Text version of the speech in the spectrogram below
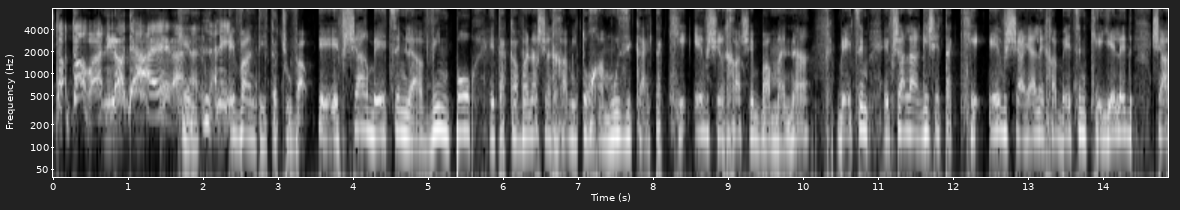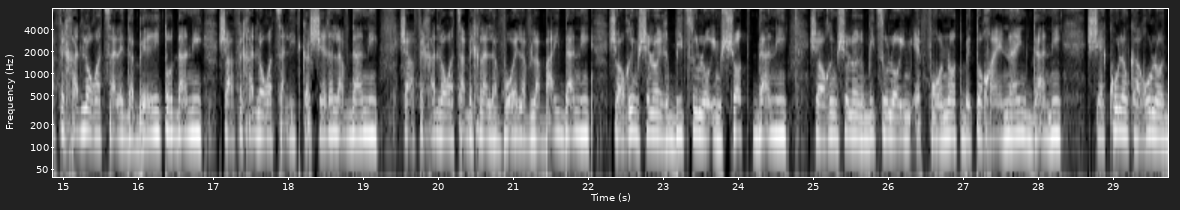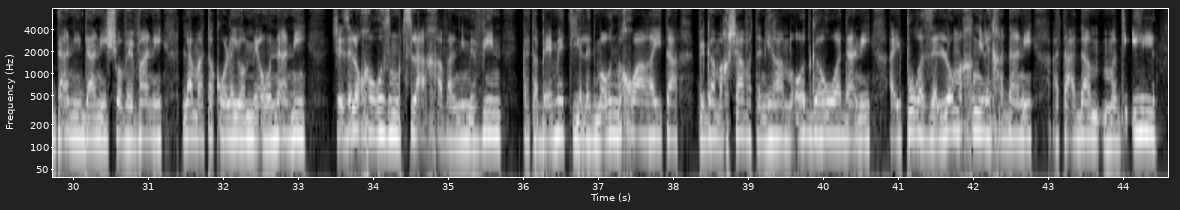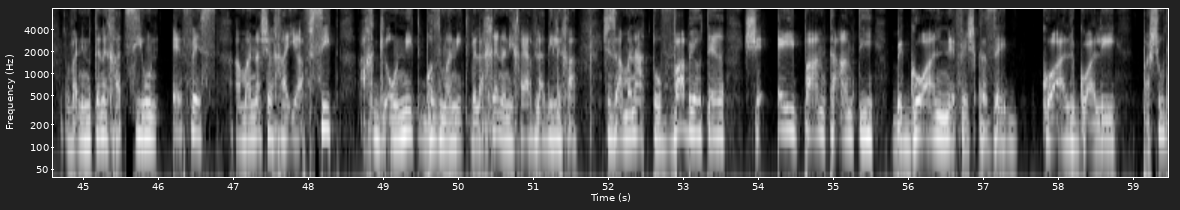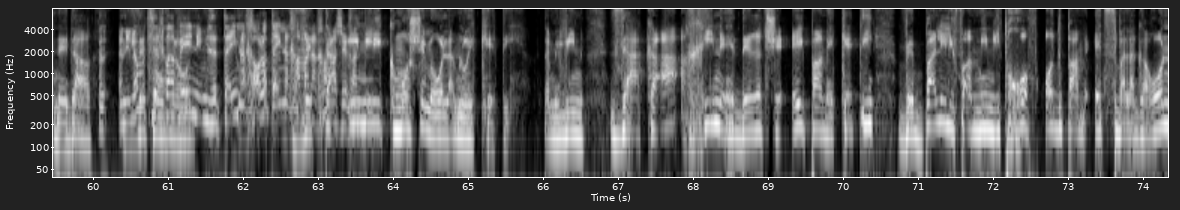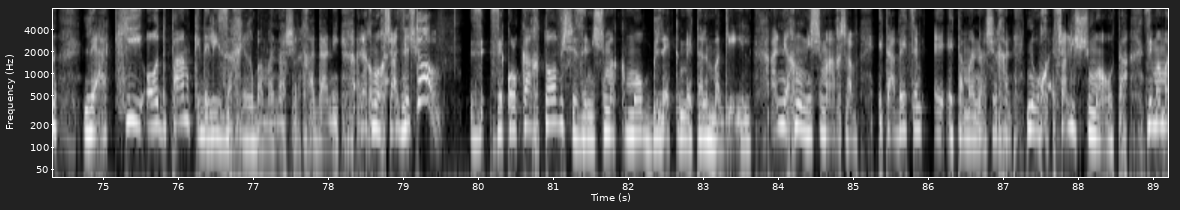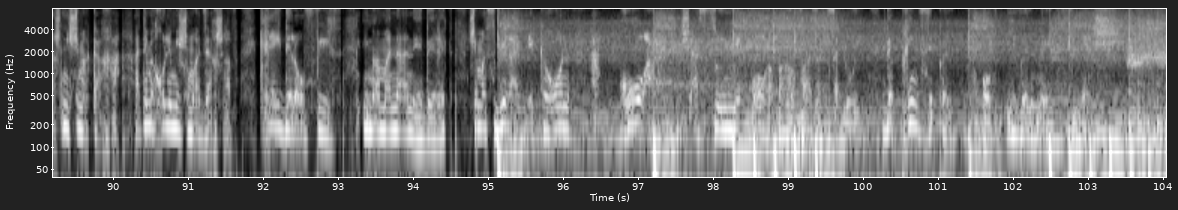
טוב, טוב, אני לא יודע, אה, כן, אני... הבנתי את התשובה. אה, אפשר בעצם להבין פה את הכוונה שלך מתוך המוזיקה, את הכאב שלך שבמנה. בעצם אפשר להרגיש את הכאב שהיה לך בעצם כילד, שאף אחד לא רצה לדבר איתו, דני, שאף אחד לא רצה להתקשר אליו, דני, שאף אחד לא רצה בכלל לבוא אליו לבית, דני, שההורים שלו הרביצו לו עם שוט, דני, שההורים שלו הרביצו לו עם עפרונות בתוך העיניים, דני, שכולם קראו לו דני, דני, שובבני, למה אתה כל היום מעונני, שזה לא חרוז מוצלח, אבל אני מבין, כי אתה באמת ילד מאוד מכוער היית, וגם עכשיו אתה נראה מאוד גרוע, דני, האיפור הזה לא מחמיא לך, דני, אתה אדם מגעיל, ואני נותן לך ציון אפס, המנה שלך היא אפסית, אך גאונית בו זמנית, ולכן אני חייב להגיד לך שזו המנה הטובה ביותר שאי פעם טעמתי בגועל נפש כזה, גועל גועלי, פשוט נהדר. אני לא מצליח מאוד. להבין אם זה טעים לך או לא טעים לך מנה חמה זה טעים. לי כמו שמעולם לא הכיתי. אתה מבין? זה ההכאה הכי נהדרת שאי פעם הכיתי, ובא לי לפעמים לדחוף עוד פעם אצבע לגרון, להקיא עוד פעם כדי להיזכר במנה שלך, דני. אנחנו עכשיו... זה נש- טוב. זה, זה כל כך טוב שזה נשמע כמו black metal מגעיל. אנחנו נשמע עכשיו את ה, בעצם אה, את המנה שלך, נו, אפשר לשמוע אותה. זה ממש נשמע ככה. אתם יכולים לשמוע את זה עכשיו. Cradle of Filth עם המנה הנהדרת שמסבירה את עקרון הרוע שעשוי מאור הברווז הצלוי. The principle of evil made flesh.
